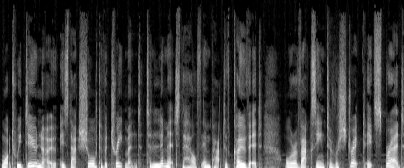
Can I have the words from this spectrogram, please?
What we do know is that short of a treatment to limit the health impact of COVID or a vaccine to restrict its spread,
